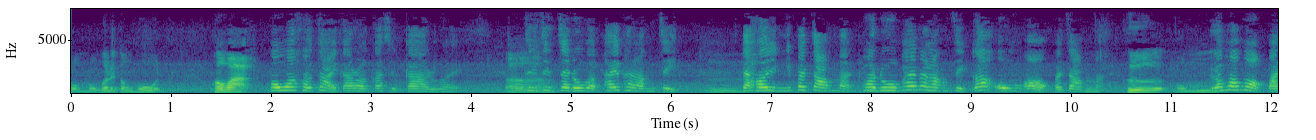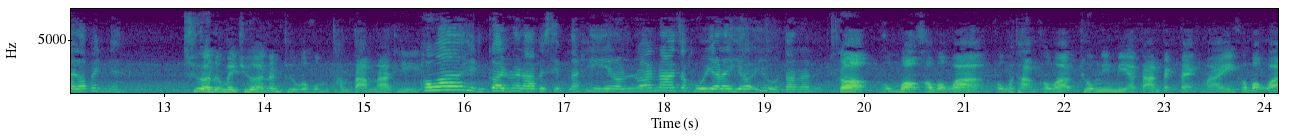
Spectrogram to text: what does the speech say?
ผมผมก็เลยต้องพูด เพราะว่าเพราะว่าเขาจ่าย 999 ด้วย เออจริงๆ จะดูแบบไพ่พลังจิต อืมแต่พออย่างนี้ประจำอะ พอดูไพ่พลังจิตก็องค์ออกประจำอะ คือผมแล้วพอบอกไปแล้วเป็นไง เชื่อหรือไม่เชื่อนั้นถือว่าผมทำตามหน้าที่ เพราะว่าเห็นเกินเวลาไปสิบนาทีแล้วแล้วน่าจะคุยอะไรเยอะอยู่ตอนนั้น ก็ผมบอกเขาบอกว่า ผมก็ถามเขาว่าช่วงนี้มีอาการแปลกๆไหมเขาบอกว่า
